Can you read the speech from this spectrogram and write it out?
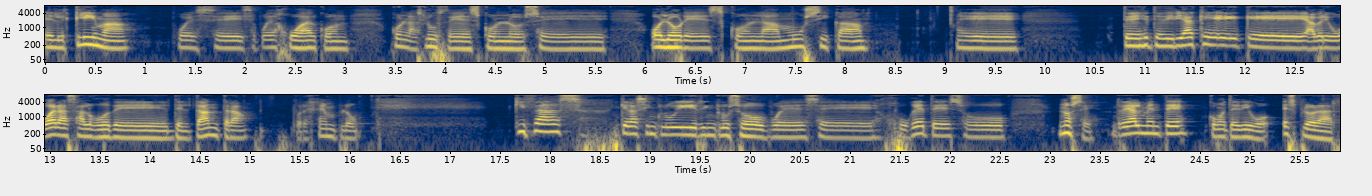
el clima, pues eh, se puede jugar con, con, las luces, con los eh, olores, con la música. Eh, te, diría que, averiguaras algo del Tantra, por ejemplo. Quizás quieras incluir incluso pues eh, juguetes o no sé, realmente, como te digo, explorar,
